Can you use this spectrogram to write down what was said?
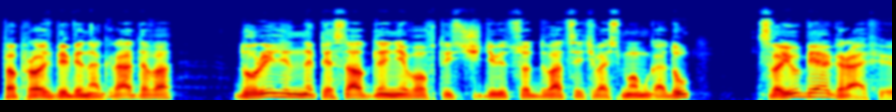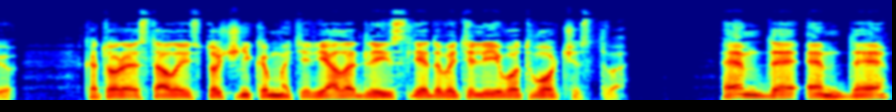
по просьбе Виноградова Дурылин написал для него в 1928 году свою биографию, которая стала источником материала для исследователей его творчества. МДМД,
